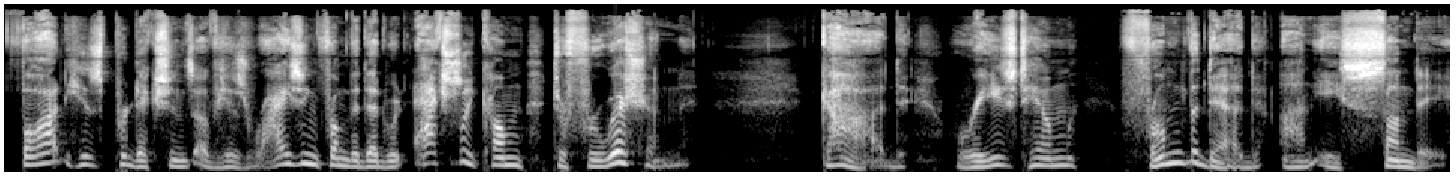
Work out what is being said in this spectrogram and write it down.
thought his predictions of his rising from the dead would actually come to fruition, God raised him from the dead on a Sunday,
